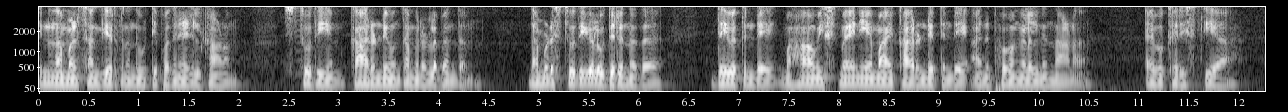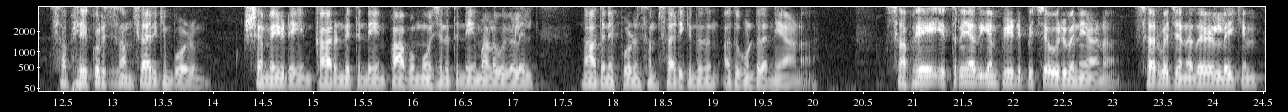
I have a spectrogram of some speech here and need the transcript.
ഇന്ന് നമ്മൾ സങ്കീർത്തനം നൂറ്റി പതിനേഴിൽ കാണും. സ്തുതിയും കാരുണ്യവും തമ്മിലുള്ള ബന്ധം. നമ്മുടെ സ്തുതികൾ ഉതിരുന്നത് ദൈവത്തിന്റെ മഹാവിസ്മയനീയമായ കാരുണ്യത്തിന്റെ അനുഭവങ്ങളിൽ നിന്നാണ്. എവുഖരിസ്തിയ സഭയെക്കുറിച്ച് സംസാരിക്കുമ്പോഴും ക്ഷമയുടെയും കാരുണ്യത്തിന്റെയും പാപമോചനത്തിന്റെയും അളവുകളിൽ നാഥൻ എപ്പോഴും സംസാരിക്കുന്നതും അതുകൊണ്ട് തന്നെയാണ്. സഭയെ ഇത്രയധികം പീഡിപ്പിച്ച ഒരുവനെയാണ് സർവജനതകളിലേക്കും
